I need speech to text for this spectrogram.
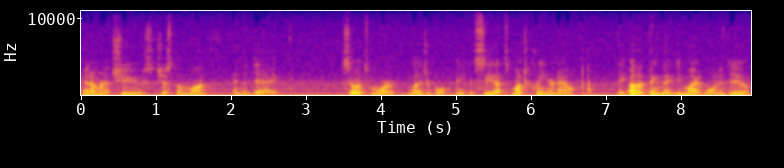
and I'm going to choose just the month and the day so it's more legible and you can see that's much cleaner now. The other thing that you might want to do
